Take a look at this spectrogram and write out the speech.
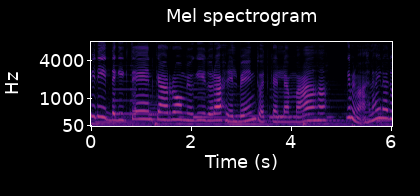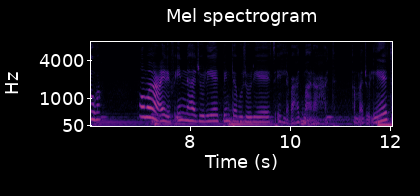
في دي الدقيقتين كان روميو قيدو راح للبنت واتكلم معاها قبل ما أهلها ينادوها. وما عرف إنها جولييت بنت أبو جولييت إلا بعد ما راحت. أما جولييت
